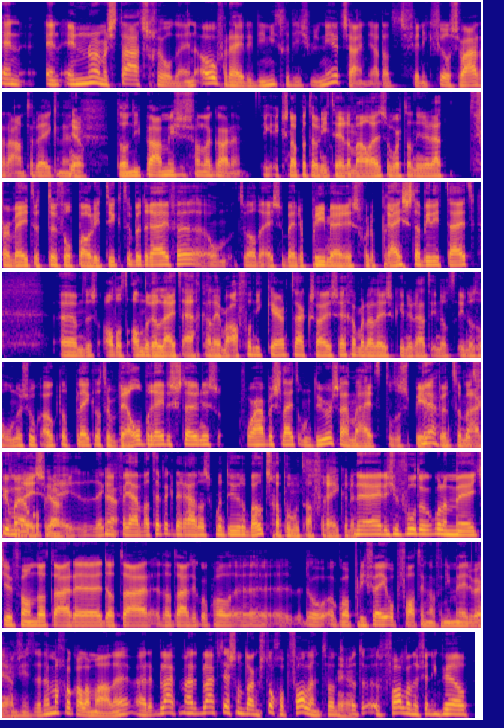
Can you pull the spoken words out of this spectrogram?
En, en enorme staatsschulden en overheden die niet gedisciplineerd zijn. Ja, dat vind ik veel zwaarder aan te rekenen dan die paar missies van Lagarde. Ik, ik snap het ook niet helemaal. Hè. Ze wordt dan inderdaad verweten te veel politiek te bedrijven. Om, terwijl de ECB er primair is voor de prijsstabiliteit. Um, dus al dat andere leidt eigenlijk alleen maar af van die kerntaak, zou je zeggen. Maar dan lees ik inderdaad in dat, in dat onderzoek ook dat bleek dat er wel brede steun is voor haar besluit om duurzaamheid tot een speerpunt te maken van de ECB. Dan denk ik van ja, wat heb ik eraan als ik mijn dure boodschappen moet afrekenen? Nee, dus je voelt ook wel een beetje van dat daar, uh, dat daar, dat daar natuurlijk ook wel, uh, ook wel privéopvattingen van die medewerkers ja. zitten. Dat mag ook allemaal, hè. Maar het blijft, maar het blijft desondanks toch opvallend. Want het opvallende vind ik wel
